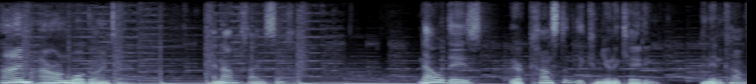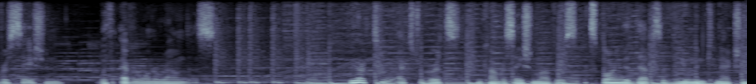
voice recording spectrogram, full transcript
I'm Ahron Wohlgelernter. And I'm Chaim Simcha. Nowadays, we are constantly communicating and in conversation with everyone around us. We are two extroverts and conversation lovers exploring the depths of human connection,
